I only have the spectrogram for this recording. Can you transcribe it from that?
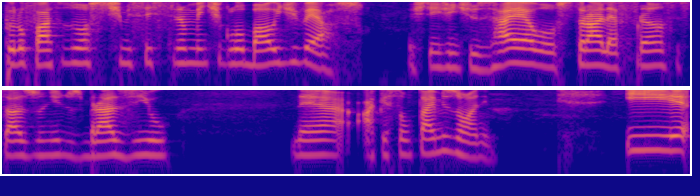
pelo fato do nosso time ser extremamente global e diverso. A gente tem gente do Israel, Austrália, França, Estados Unidos, Brasil, né? A questão time zone. E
